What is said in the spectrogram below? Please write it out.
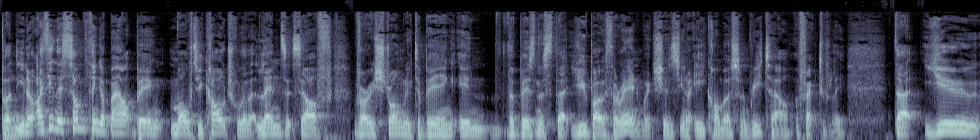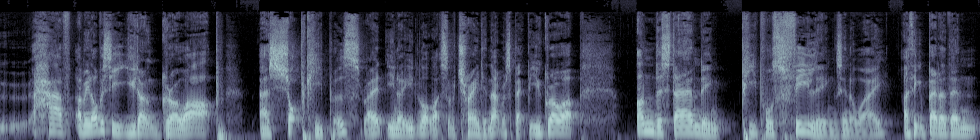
But mm-hmm. you know, I think there's something about being multicultural that lends itself very strongly to being in the business that you both are in, which is you know e-commerce and retail, effectively. That you have. I mean, obviously, you don't grow up as shopkeepers, right? You know, you're not like sort of trained in that respect, but you grow up understanding people's feelings in a way. I think better than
